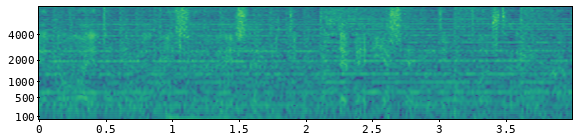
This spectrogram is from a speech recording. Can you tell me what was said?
Porque luego hay otro nivel y ese debería ser el último. Debería ser el último, puede estar equivocado.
